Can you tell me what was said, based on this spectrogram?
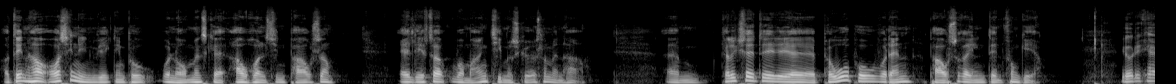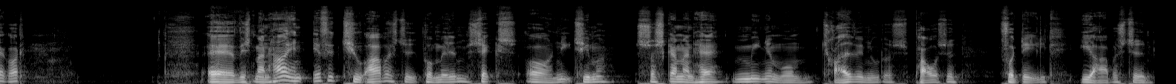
og den har også en indvirkning på, hvornår man skal afholde sine pauser, alt efter hvor mange timers kørsel man har. Um, kan du ikke sætte et øh, par ord på, hvordan pausereglen den fungerer? Jo, det kan jeg godt. Uh, hvis man har en effektiv arbejdstid på mellem 6 og 9 timer, så skal man have minimum 30 minutters pause fordelt i arbejdstiden,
